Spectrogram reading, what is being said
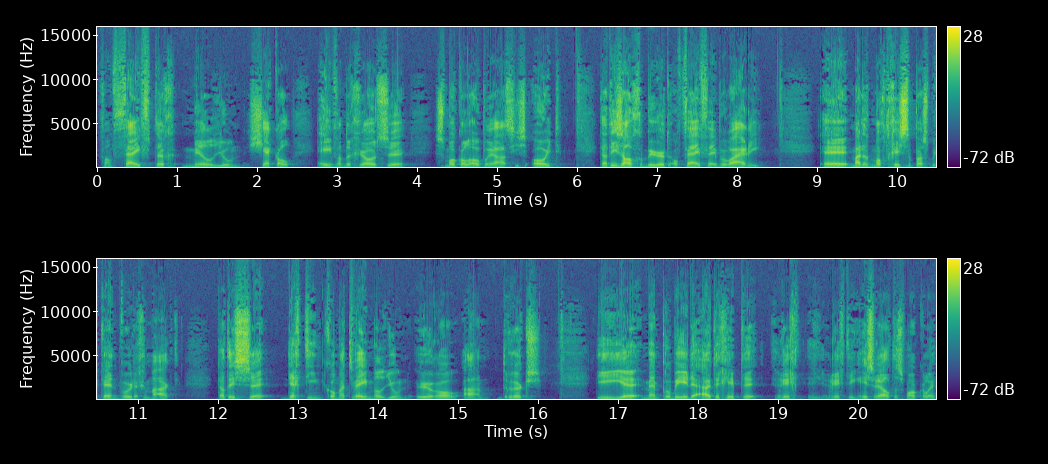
van 50 miljoen shekel. Een van de grootste smokkeloperaties ooit. Dat is al gebeurd op 5 februari. Uh, maar dat mocht gisteren pas bekend worden gemaakt. Dat is 13,2 miljoen euro aan drugs. Die uh, men probeerde uit Egypte richt, richting Israël te smokkelen.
